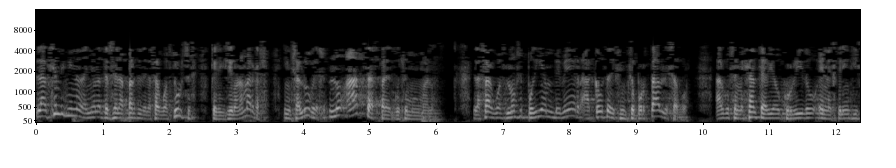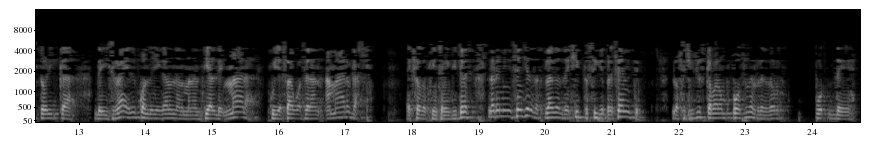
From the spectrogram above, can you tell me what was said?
La acción divina dañó la tercera parte de las aguas dulces, que se hicieron amargas, insalubres, no aptas para el consumo humano. Las aguas no se podían beber a causa de su insoportable sabor. Algo semejante había ocurrido en la experiencia histórica de Israel cuando llegaron al manantial de Mara, cuyas aguas eran amargas. Éxodo 15:23. La reminiscencia de las plagas de Egipto sigue presente. Los egipcios cavaron pozos alrededor, de,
